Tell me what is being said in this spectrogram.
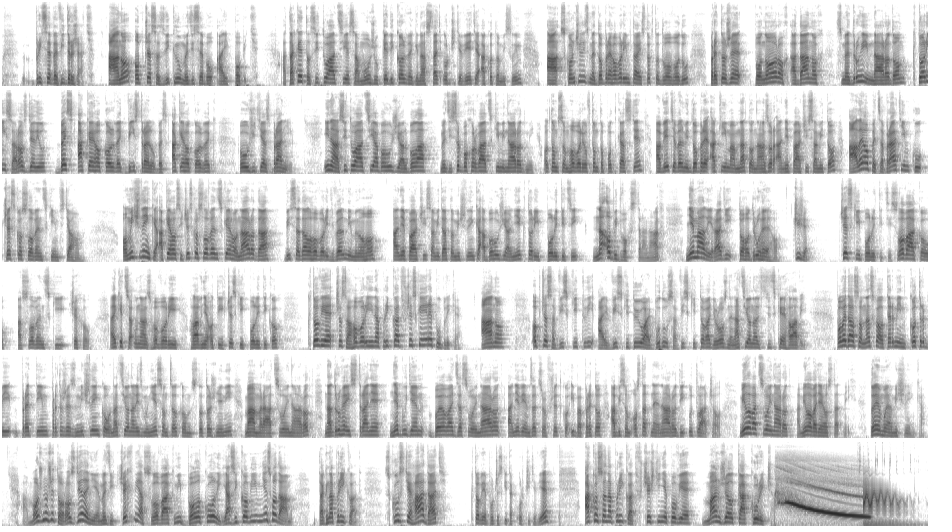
pri sebe vydržať. Áno, občas sa zvyknú medzi sebou aj pobiť. A takéto situácie sa môžu kedykoľvek nastať, určite viete, ako to myslím. A skončili sme dobre, hovorím to aj z tohto dôvodu, pretože po Nóroch a Dánoch sme druhým národom, ktorý sa rozdelil bez akéhokoľvek výstrelu, bez akéhokoľvek použitia zbraní. Iná situácia bohužiaľ bola, medzi srbochorvátskymi národmi. O tom som hovoril v tomto podcaste a viete veľmi dobre, aký mám na to názor a nepáči sa mi to, ale opäť sa vrátim ku československým vzťahom. O myšlienke akéhosi československého národa by sa dalo hovoriť veľmi mnoho a nepáči sa mi táto myšlienka a bohužiaľ niektorí politici na obidvoch stranách nemali radi toho druhého. Čiže českí politici Slovákov a slovenský Čechov. Aj keď sa u nás hovorí hlavne o tých českých politikoch, kto vie, čo sa hovorí napríklad v Českej republike. Áno, občas sa vyskytli, aj vyskytujú, aj budú sa vyskytovať rôzne nacionalistické hlavy. Povedal som na schvál termín kotrby predtým, pretože s myšlienkou nacionalizmu nie som celkom stotožnený, mám rád svoj národ. Na druhej strane nebudem bojovať za svoj národ a neviem za čo všetko iba preto, aby som ostatné národy utláčal. Milovať svoj národ a milovať aj ostatných. To je moja myšlienka. A možno, že to rozdelenie medzi Čechmi a Slovákmi bolo kvôli jazykovým nezhodám. Tak napríklad, skúste hádať, kto vie po česky, tak určite vie. Ako sa napríklad v češtine povie manželka kuriča.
